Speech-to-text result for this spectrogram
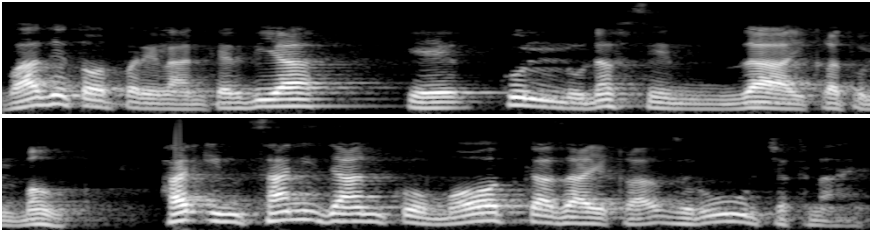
واضح طور پر اعلان کر دیا کہ کل نفس ذائقت الموت، ہر انسانی جان کو موت کا ذائقہ ضرور چکھنا ہے۔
